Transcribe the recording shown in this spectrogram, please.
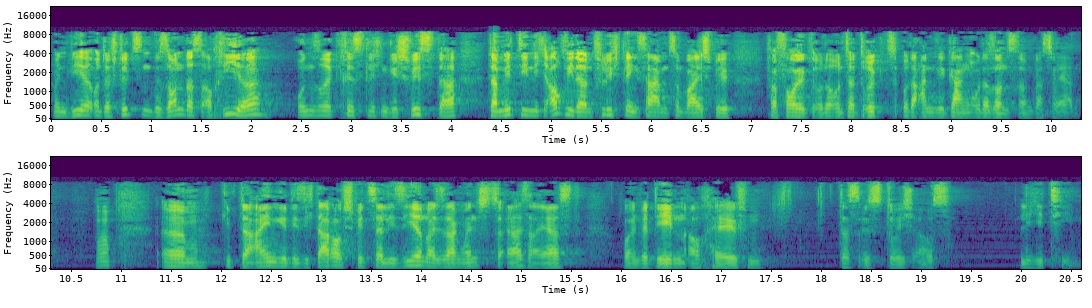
wenn wir unterstützen, besonders auch hier unsere christlichen Geschwister, damit die nicht auch wieder in Flüchtlingsheim zum Beispiel verfolgt oder unterdrückt oder angegangen oder sonst irgendwas werden. Ja, ähm, gibt da einige, die sich darauf spezialisieren, weil sie sagen, Mensch, zuerst erst wollen wir denen auch helfen. Das ist durchaus legitim.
